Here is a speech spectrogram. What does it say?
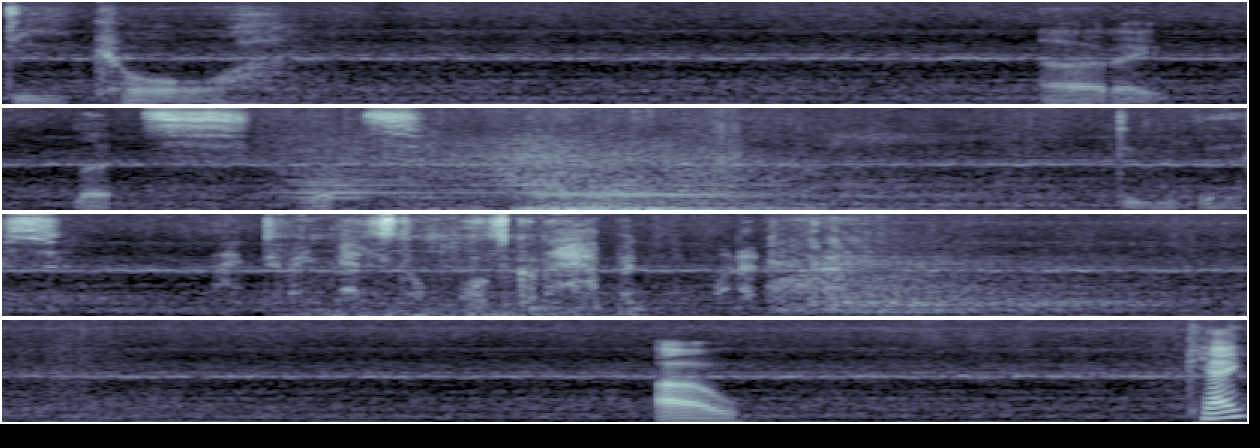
decor. All right, let's let's do this. Activate pedestal. What's to happen do? Oh. Okay.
